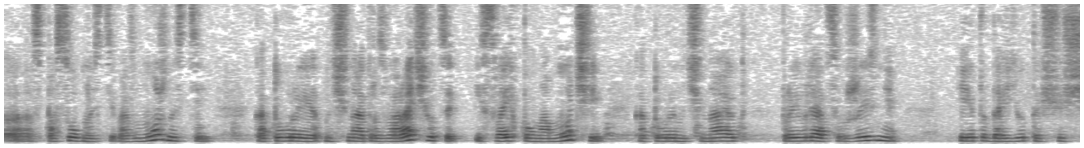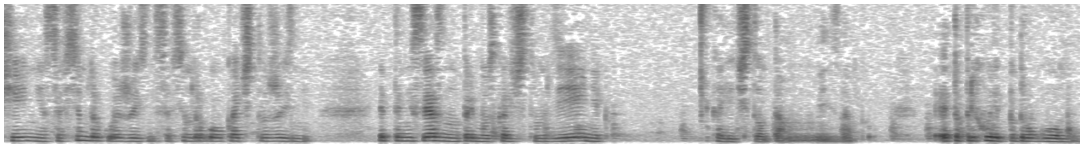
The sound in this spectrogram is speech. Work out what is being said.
э, способностей, возможностей, которые начинают разворачиваться, и своих полномочий – которые начинают проявляться в жизни, и это дает ощущение совсем другой жизни, совсем другого качества жизни. Это не связано напрямую с количеством денег, количеством там, я не знаю, это приходит по-другому.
